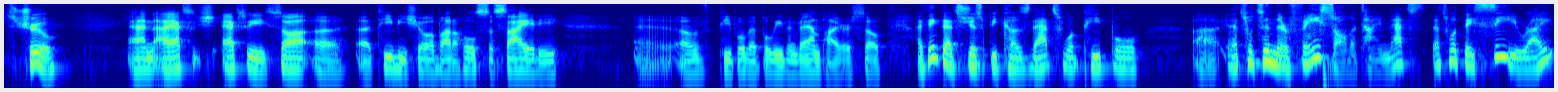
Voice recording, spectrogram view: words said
It's true. And I actually, actually saw a, a TV show about a whole society uh, of people that believe in vampires. So I think that's just because that's what people, uh, that's what's in their face all the time. That's, that's what they see, right?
